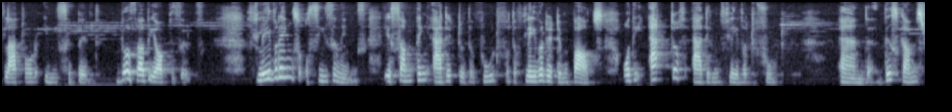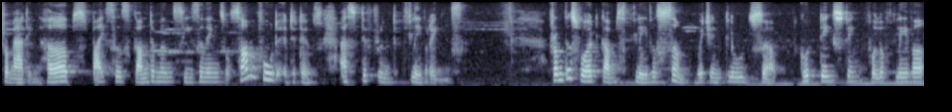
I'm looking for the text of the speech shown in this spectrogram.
flat, or insipid. Those are the opposites. Flavorings or seasonings is something added to the food for the flavor it imparts or the act of adding flavor to food. And this comes from adding herbs, spices, condiments, seasonings, or some food additives as different flavorings. From this word comes flavorsome, which includes uh, good tasting, full of flavor,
